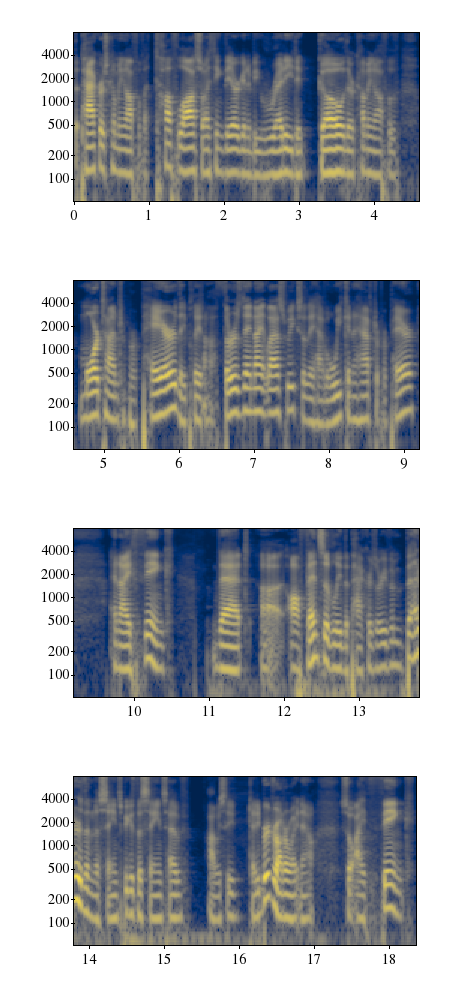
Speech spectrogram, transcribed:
the Packers coming off of a tough loss, so I think they are going to be ready to go. They're coming off of more time to prepare. They played on a Thursday night last week, so they have a week and a half to prepare. And I think that uh, offensively, the Packers are even better than the Saints because the Saints have obviously Teddy Bridgewater right now. So I think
